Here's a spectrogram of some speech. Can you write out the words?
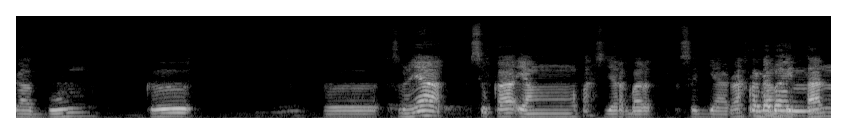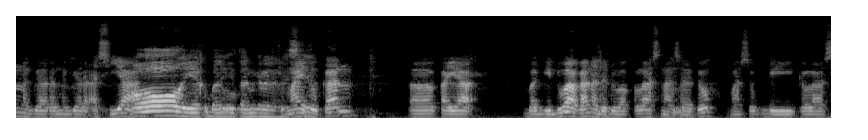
gabung ke eh, sebenarnya suka yang apa sejarah bar- sejarah Peradaban- kebangkitan negara-negara Asia. Oh ya kebangkitan keren cuma itu kan eh, kayak bagi dua kan ada dua kelas. Nah saya tuh masuk di kelas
